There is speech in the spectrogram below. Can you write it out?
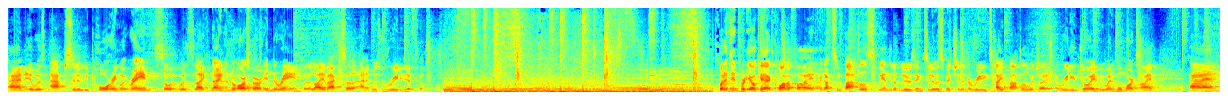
and it was absolutely pouring with rain. So it was like 900 horsepower in the rain with a live axle and it was really difficult. But I did pretty okay. I qualified, I got some battles. We ended up losing to Lewis Mitchell in a really tight battle, which I really enjoyed. We went one more time. And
